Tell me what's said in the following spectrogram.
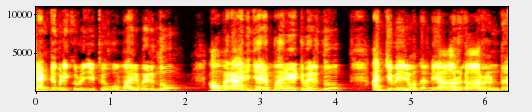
രണ്ട് മണിക്കൂർ കഴിഞ്ഞ് പൂവന്മാർ വരുന്നു. അവന്മാർ അനുചരന്മാരുമായിട്ട് വരുന്നു. അഞ്ച് പേര് വന്നിട്ടുണ്ടെങ്കിൽ ആറ് കാറുണ്ട്.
